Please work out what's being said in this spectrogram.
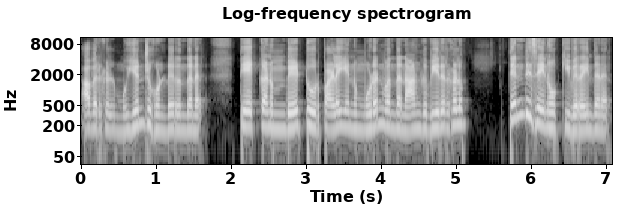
அவர்கள் முயன்று கொண்டிருந்தனர். தேக்கனும் வேட்டூர் பழையனும் உடன் வந்த நான்கு வீரர்களும் தென் திசை நோக்கி விரைந்தனர்.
